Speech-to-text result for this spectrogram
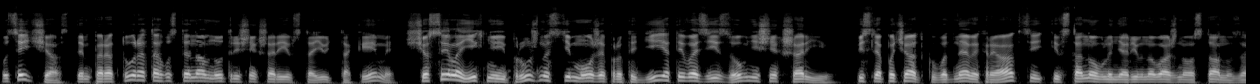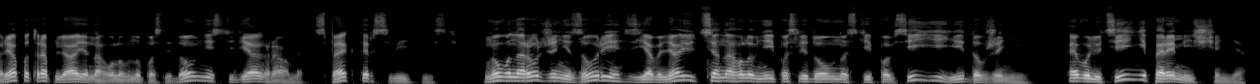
У цей час температура та густина внутрішніх шарів стають такими, що сила їхньої пружності може протидіяти вазі зовнішніх шарів. Після початку водневих реакцій і встановлення рівноважного стану зоря потрапляє на головну послідовність діаграми спектр світність. Новонароджені зорі з'являються на головній послідовності по всій її довжині. Еволюційні переміщення.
